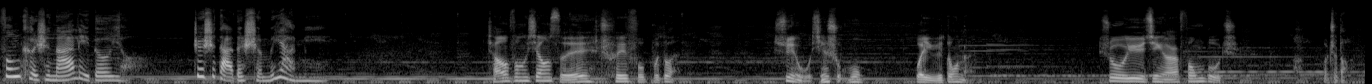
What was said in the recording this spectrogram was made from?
风可是哪里都有这是打的什么哑谜？长风相随吹拂不断巽五行属木位于东南。树欲静而风不止我知道了。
